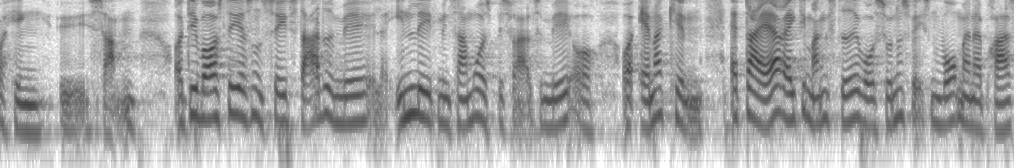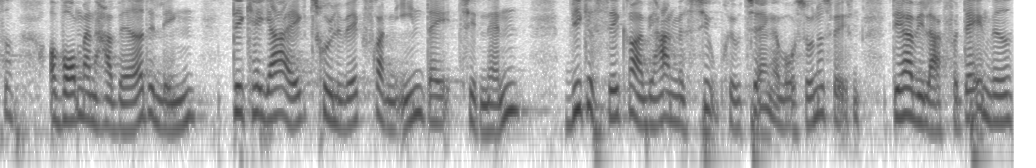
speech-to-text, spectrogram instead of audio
at hænge øh, sammen. Og det var også det, jeg sådan set startede med, eller indledte min samrådsbesvarelse med at, at anerkende, at der er rigtig mange steder i vores sundhedsvæsen, hvor man er presset, og hvor man har været det længe. Det kan jeg ikke trylle væk fra den ene dag til den anden. Vi kan sikre, at vi har en massiv prioritering af vores sundhedsvæsen. Det har vi lagt for dagen ved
